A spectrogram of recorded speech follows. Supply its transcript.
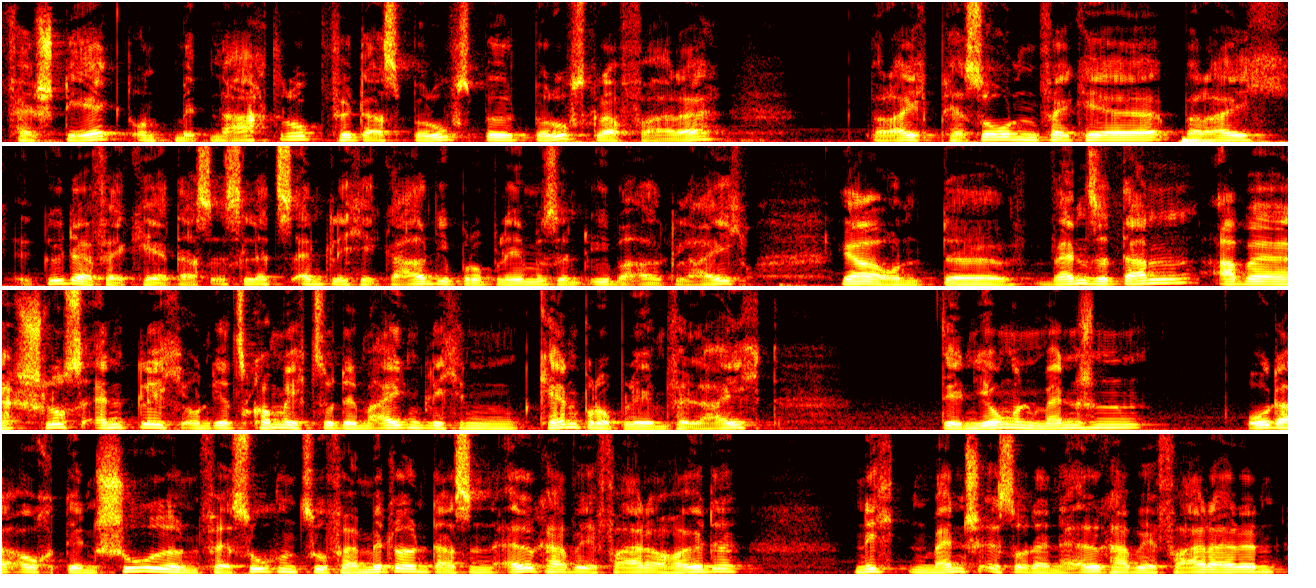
verstärkt und mit Nachdruck für das Berufsbild Berufskraftfahrer. Bereich Personenverkehr, Bereich Güterverkehr, das ist letztendlich egal, die Probleme sind überall gleich. Ja, und äh, wenn sie dann aber schlussendlich, und jetzt komme ich zu dem eigentlichen Kernproblem vielleicht, den jungen Menschen oder auch den Schulen versuchen zu vermitteln, dass ein Lkw-Fahrer heute nicht ein Mensch ist oder eine Lkw-Fahrerin,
